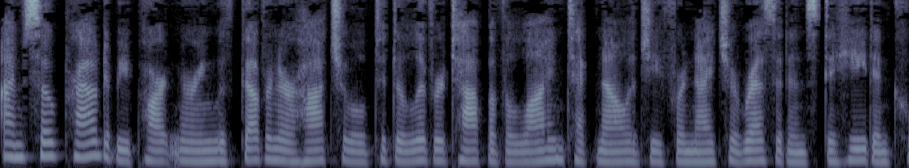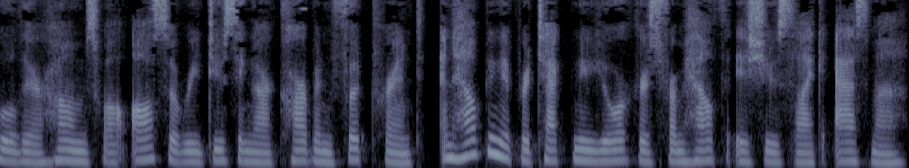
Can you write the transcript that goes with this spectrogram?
I'm so proud to be partnering with Governor Hochul to deliver top of the line technology for NYCHA residents to heat and cool their homes while also reducing our carbon footprint and helping to protect New Yorkers from health issues like asthma.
